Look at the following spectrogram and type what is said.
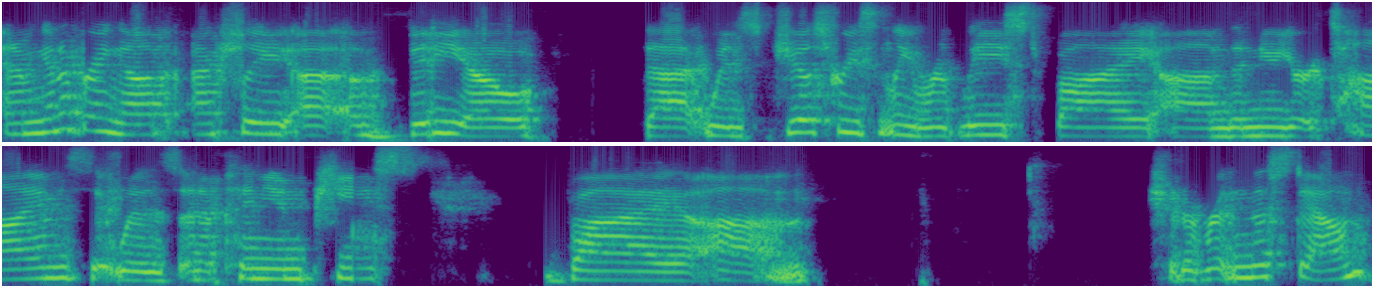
and I'm going to bring up actually a, a, video that was just recently released by um, the New York Times. It was an opinion piece by, um, should have written this down.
